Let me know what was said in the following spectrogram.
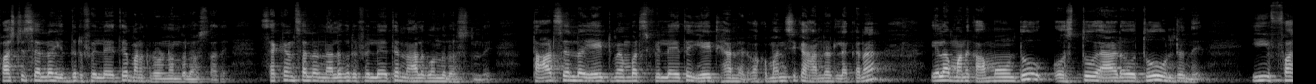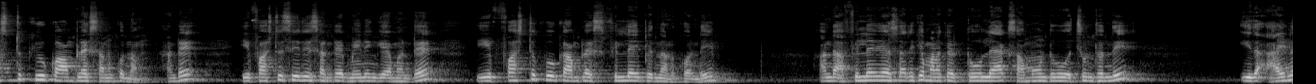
ఫస్ట్ సెల్లో ఇద్దరు ఫిల్ అయితే మనకు రెండు వందలు వస్తుంది. సెకండ్ సెల్లో నలుగురు ఫిల్ అయితే నాలుగు వందలు వస్తుంది. థర్డ్ సెల్లో ఎయిట్ మెంబర్స్ ఫిల్ అయితే ఎయిట్ హండ్రెడ్. ఒక మనిషికి హండ్రెడ్ లెక్కన ఇలా మనకు అమౌంట్ వస్తూ యాడ్ అవుతూ ఉంటుంది. ఈ ఫస్ట్ క్యూ కాంప్లెక్స్ అనుకుందాం. అంటే ఈ ఫస్ట్ సిరీస్ అంటే మీనింగ్ ఏమంటే ఈ ఫస్ట్ క్యూ కాంప్లెక్స్ ఫిల్ అయిపోయింది అనుకోండి అండ్ ఆ ఫిల్ అయ్యేసరికి మనకి టూ ల్యాక్స్ అమౌంట్ వచ్చి ఉంటుంది. ఇది అయిన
